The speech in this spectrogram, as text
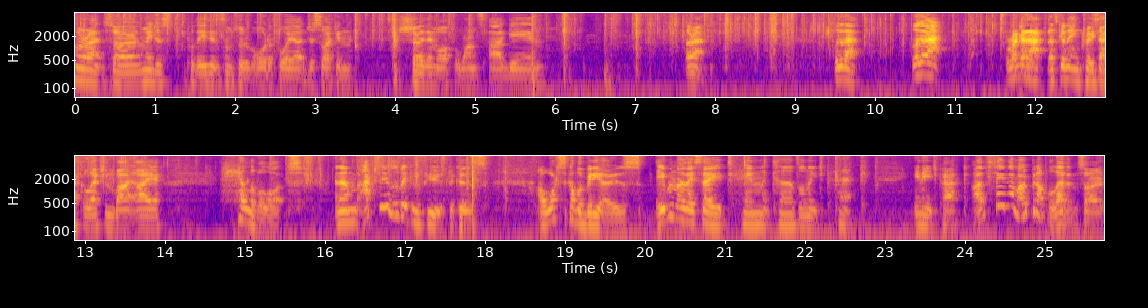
Alright, so let me just put these in some sort of order for you, just so I can show them off once again. Alright. Look at that. Look at that. Look at that. That's going to increase our collection by a hell of a lot. And I'm actually a little bit confused because I watched a couple of videos, even though they say 10 cards on each pack, in each pack, I've seen them open up 11, so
